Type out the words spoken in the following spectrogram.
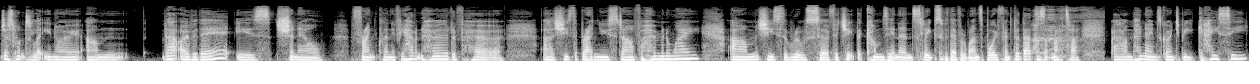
Just want to let you know, um, that over there is Chanel Franklin. If you haven't heard of her, uh, she's the brand new star for Home and Away. Um, she's the real surfer chick that comes in and sleeps with everyone's boyfriend, but that doesn't matter. Um, her name's going to be Casey.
